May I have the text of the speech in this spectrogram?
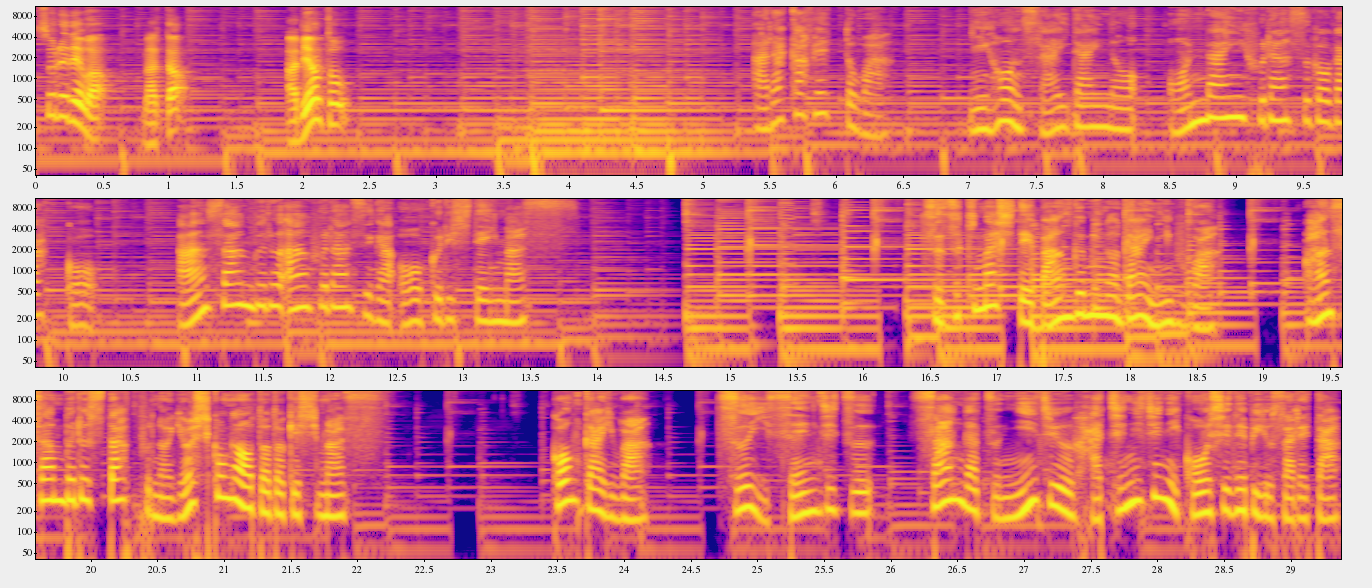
それではまた、アビアントアラカフェットは日本最大のオンラインフランス語学校アンサンブル・アン・フランセがお送りしています。続きまして番組の第2部はアンサンブルスタッフのよしこがお届けします。今回はつい先日3月28日に講師デビューされた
